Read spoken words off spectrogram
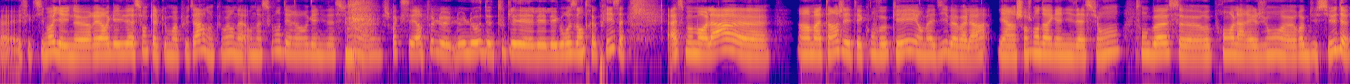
euh, effectivement, il y a une réorganisation quelques mois plus tard. Donc, ouais, on a, on a souvent des réorganisations. Euh, je crois que c'est un peu le, lot de toutes les, les, les, grosses entreprises. À ce moment-là, euh, un matin, j'ai été convoquée et on m'a dit, bah voilà, il y a un changement d'organisation. Ton boss reprend la région Europe du Sud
